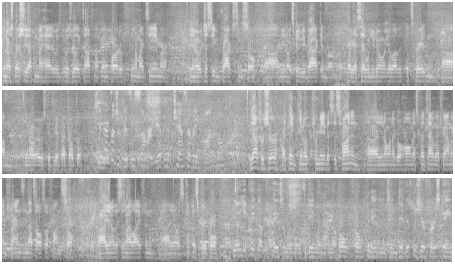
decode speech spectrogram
you know, especially up in my head, it was it was really tough not being a part of you know my team or you know just even practicing. So um, you know, it's good to be back. And like I said, when you're doing what you love, it's great. And um, you know, it was good to get back out there. You've had such a busy summer. Have you had, had a chance to have any fun at all? Yeah, for sure. I think you know, for me, this is fun, and uh, you know, when I go home, I spend time with my family and friends, and that's also fun. So, uh, you know, this is my life, and uh, you know, it's, it's pretty cool. You know, you picked up the pace a little bit as the game went on. The whole whole Canadian team did. This was your first game.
